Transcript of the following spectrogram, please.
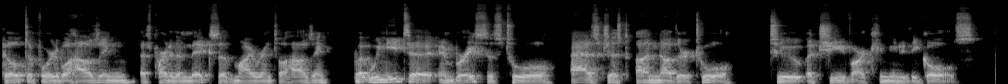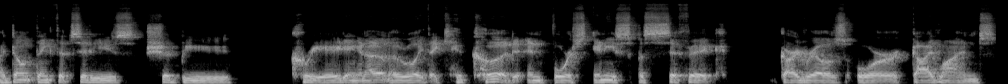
built affordable housing as part of the mix of my rental housing, but we need to embrace this tool as just another tool to achieve our community goals. I don't think that cities should be creating, and I don't know really they could enforce any specific guardrails or guidelines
